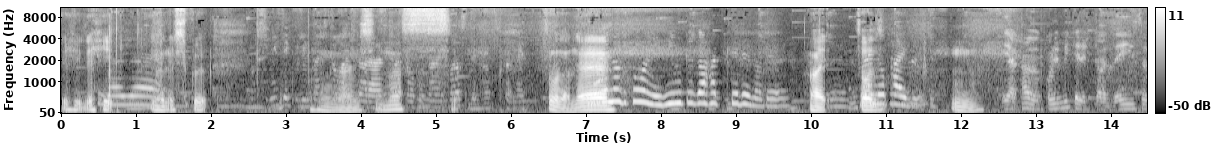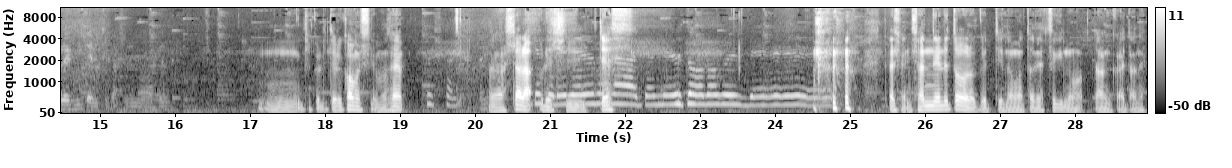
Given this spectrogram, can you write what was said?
ぜひぜひやよだろしく見てくれた人がいたらありがとうございます。そうだ前ねの方にリンクが貼ってるので。はいそ前うのファイルうん。いや多分これ見てる人は全員それ見てる気がするのはあるうん見てくれてるかもしれません。そしたら嬉しいです。確かにチャンネル登録っていうのはまたね次の段階だね。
